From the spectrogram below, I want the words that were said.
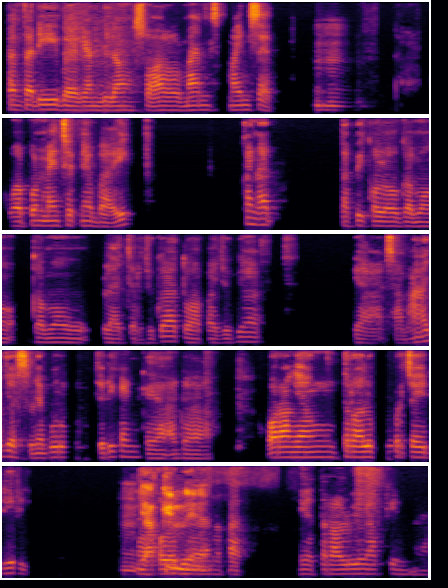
Kan tadi banyak yang bilang soal mind- mindset. Hmm. walaupun mindsetnya baik kan ad- tapi kalau gak mau gak mau belajar juga atau apa juga ya sama aja hasilnya buruk jadi kan kayak ada orang yang terlalu percaya diri Hmm, nah Yakin kalau ya. dapat ya terlalu yakin nah,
